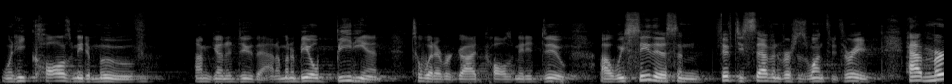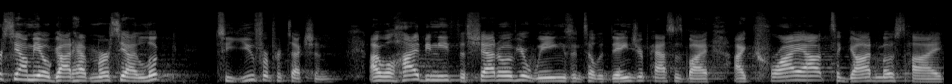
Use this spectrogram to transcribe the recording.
when he calls me to move, I'm going to do that. I'm going to be obedient to whatever God calls me to do. Uh, we see this in 57, verses 1 through 3. Have mercy on me, O God, have mercy. I look to you for protection. I will hide beneath the shadow of your wings until the danger passes by. I cry out to God Most High,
